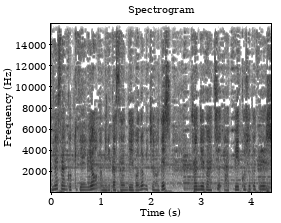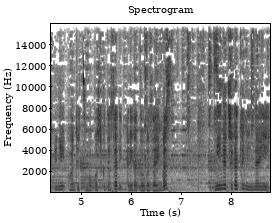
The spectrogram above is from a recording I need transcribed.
皆さんごきげんよう。アメリカサンデーゴのみちほです。サンデーゴ初ハッピー子育てレシピに本日もお越しくださりありがとうございます。みんな違ってみんないい。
